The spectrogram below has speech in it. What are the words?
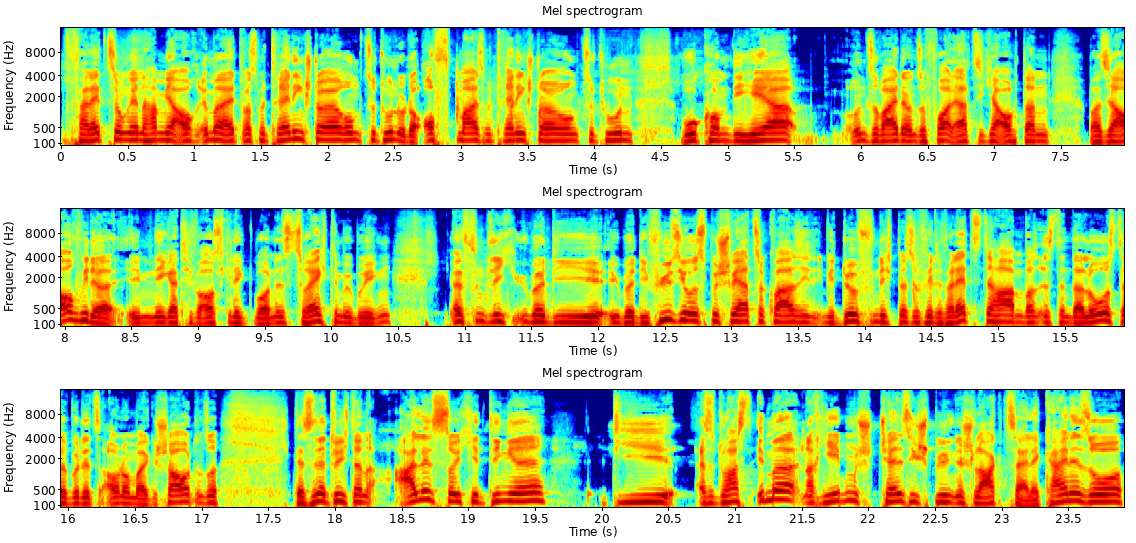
Verletzungen haben ja auch immer etwas mit Trainingssteuerung zu tun oder oftmals mit Trainingssteuerung zu tun. Wo kommen die her? Und so weiter und so fort. Er hat sich ja auch dann, was ja auch wieder im Negativ ausgelegt worden ist, zu Recht im Übrigen, öffentlich über die, über die Physios beschwert, so quasi, wir dürfen nicht mehr so viele Verletzte haben, was ist denn da los? Da wird jetzt auch nochmal geschaut und so. Das sind natürlich dann alles solche Dinge, die, also du hast immer nach jedem Chelsea-Spiel eine Schlagzeile. Keine so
